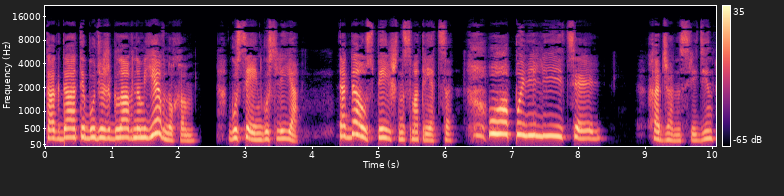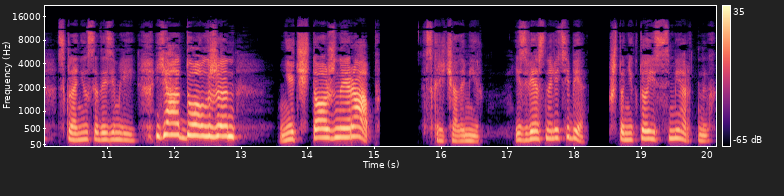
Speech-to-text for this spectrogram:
«Когда ты будешь главным евнухом, Гусейн Гуслия, тогда успеешь насмотреться». «О, повелитель!» Хаджан Средин склонился до земли. «Я должен...» «Ничтожный раб!» вскричал Эмир. «Известно ли тебе, что никто из смертных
